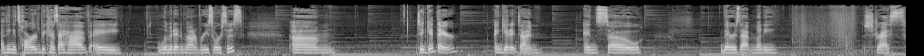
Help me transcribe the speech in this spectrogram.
I think it's hard because I have a limited amount of resources um, to get there and get it done. And so there's that money stress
